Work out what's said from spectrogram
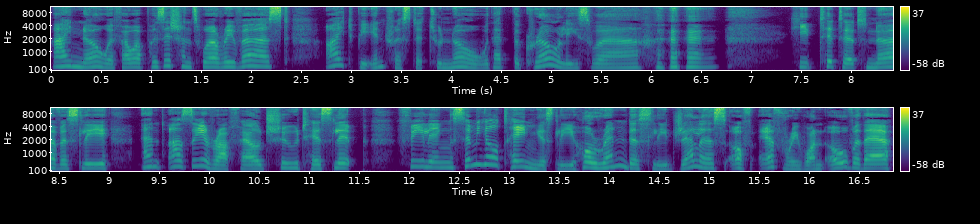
I know if our positions were reversed, I'd be interested to know that the Crowleys were. he tittered nervously, and Aziraphale chewed his lip, feeling simultaneously horrendously jealous of everyone over there,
